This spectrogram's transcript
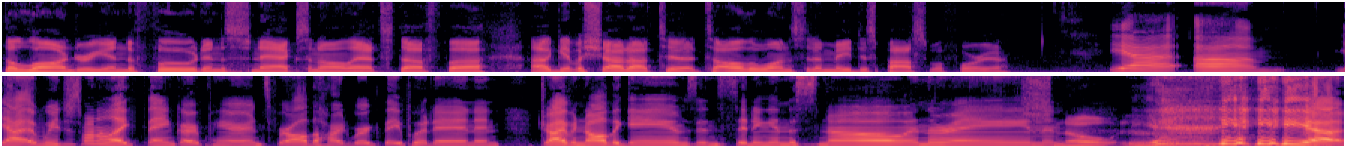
the laundry and the food and the snacks and all that stuff. Uh, uh, give a shout out to to all the ones that have made this possible for you. Yeah, um, yeah, we just want to like thank our parents for all the hard work they put in and driving to all the games and sitting in the snow and the rain and Snow. ugh. yeah, yeah.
